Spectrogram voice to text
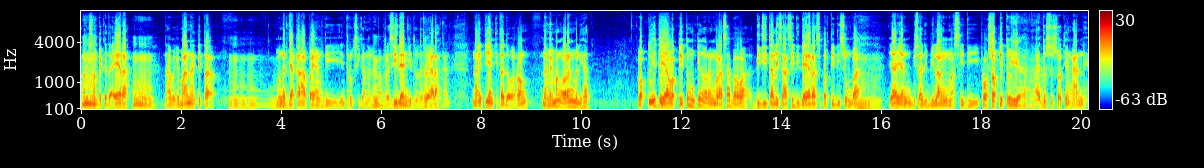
harus sampai ke daerah. Hmm. Nah, bagaimana kita Hmm. mengerjakan apa yang diinstruksikan oleh Pak Presiden gitu, udah diarahkan. Nah, itu yang kita dorong. Nah, memang orang melihat waktu itu ya, waktu itu mungkin orang merasa bahwa digitalisasi di daerah seperti di Sumba, ya, yang bisa dibilang masih di pelosok gitu, Iya. nah, itu sesuatu yang aneh.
